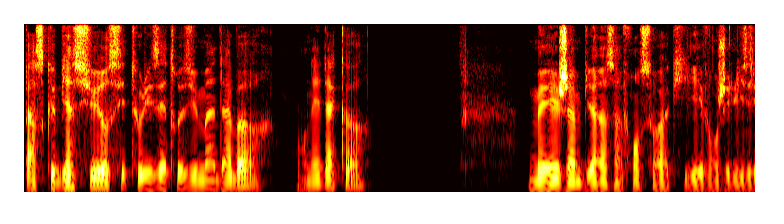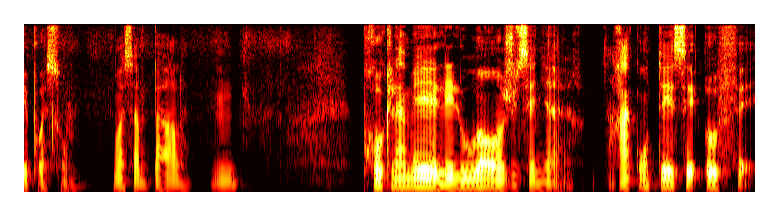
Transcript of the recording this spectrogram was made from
Parce que bien sûr, c'est tous les êtres humains d'abord, on est d'accord. Mais j'aime bien Saint François qui évangélise les poissons. Moi, ça me parle. Hmm. Proclamer les louanges du Seigneur raconter ses hauts faits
